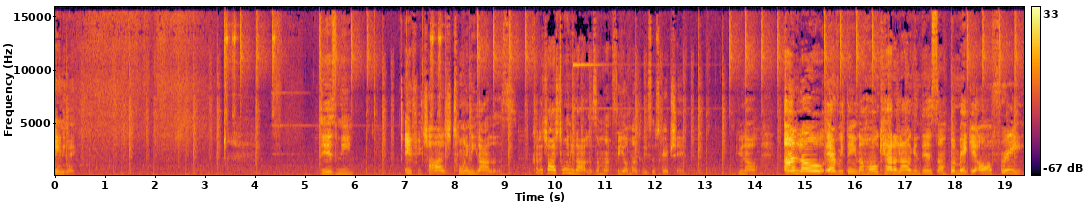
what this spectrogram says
Anyway. Disney, if you charge twenty dollars you could have charged $20 a month for your monthly subscription. You know, unload everything, the whole catalog, and then some, but make it all free.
